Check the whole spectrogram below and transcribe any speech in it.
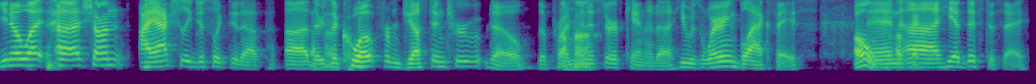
You know what, uh, Sean? I actually just looked it up. Uh, there's Uh-huh. a quote from Justin Trudeau, the Prime Uh-huh. Minister of Canada. He was wearing blackface, oh, and okay. uh, he had this to say.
